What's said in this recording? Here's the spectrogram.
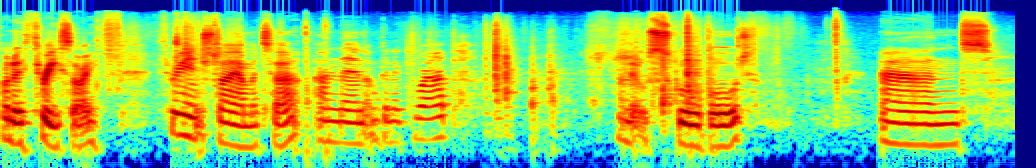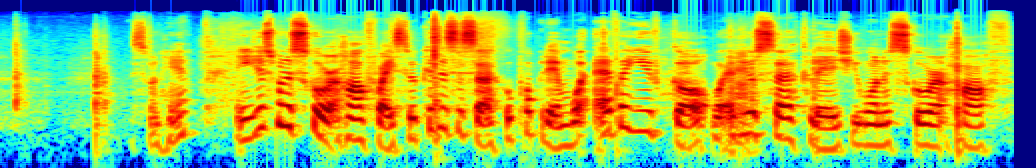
Oh no, three, sorry. Three inch diameter. And then I'm going to grab a little scoreboard and this one here, and you just want to score it halfway. So because it's a circle, pop it in. Whatever you've got, whatever your circle is, you want to score at half.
